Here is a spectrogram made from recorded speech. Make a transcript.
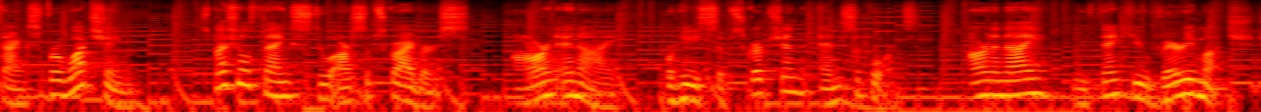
Thanks for watching. Special thanks to our subscribers, Arn and I, for his subscription and support. Arn and I, we thank you very much.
